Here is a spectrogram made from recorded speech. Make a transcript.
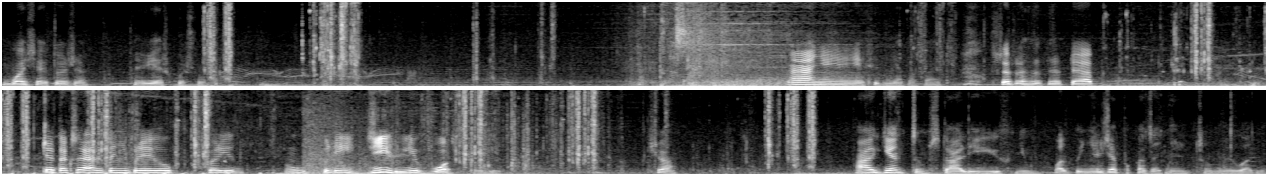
Бойся, я тоже наверх пошел. А, не-не-не, фигня какая-то. Стоп, стоп, стоп, стоп. Че так сразу-то не при... при... упредили, господи. Че? Агентом стали ихним. Вот бы нельзя показать на лицо, ну и ладно.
